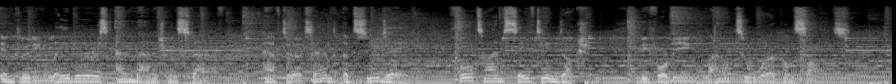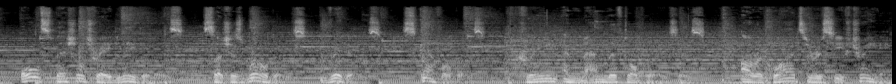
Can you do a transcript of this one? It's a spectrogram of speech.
including laborers and management staff, have to attend a two-day, full-time safety induction before being allowed to work on site. All special trade laborers, such as welders, riggers, scaffolders, crane and man lift operators, are required to receive training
